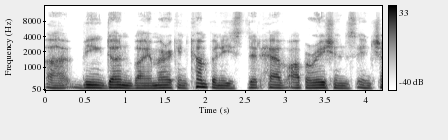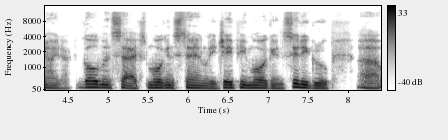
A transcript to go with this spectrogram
uh, being done by American companies that have operations in China. Goldman Sachs, Morgan Stanley, JP Morgan, Citigroup, uh,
